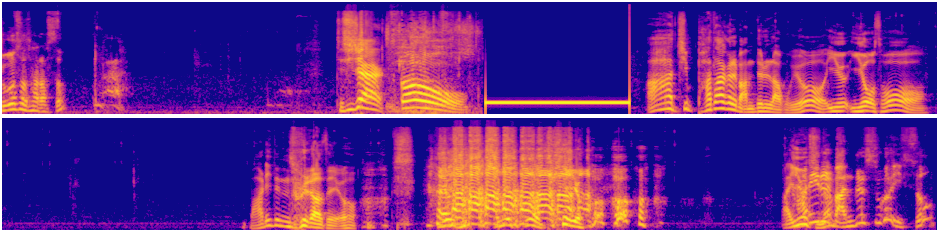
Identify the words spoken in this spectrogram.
죽어서 살았어? 제 시작 고! 아 집 바닥을 만들라고요? 이, 이어서 말이 되는 소리를 하세요. 이어 이어 어떻게 해요? 아 이어 다리를? 만들 수가 있어?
